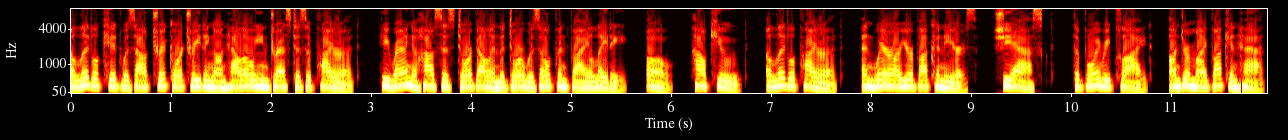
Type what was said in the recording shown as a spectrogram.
A little kid was out trick-or-treating on Halloween dressed as a pirate. He rang a house's doorbell and the door was opened by a lady. Oh, how cute. A little pirate. And where are your buccaneers? She asked. The boy replied, under my buccan hat.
